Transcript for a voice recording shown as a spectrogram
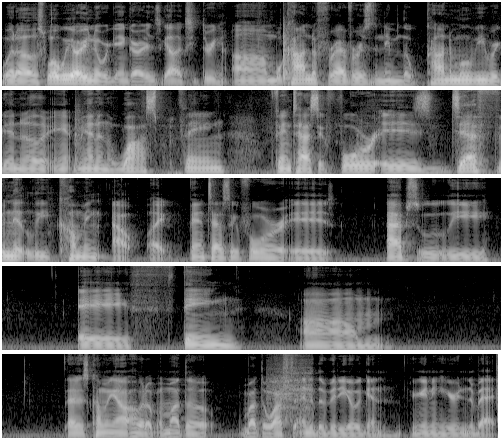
what else? Well, we already know we're getting Guardians of Galaxy 3. Um, Wakanda Forever is the name of the Wakanda movie. We're getting another Ant Man and the Wasp thing. Fantastic Four is definitely coming out. Like Fantastic Four is absolutely a thing um that is coming out. Hold up, I'm about to I'm about to watch the end of the video again. You're gonna hear it in the back.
